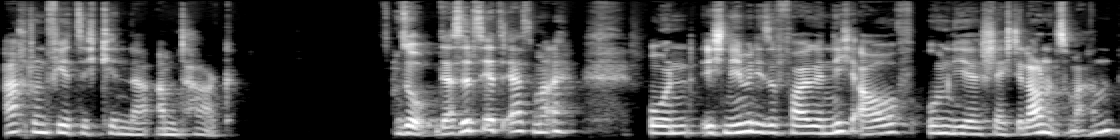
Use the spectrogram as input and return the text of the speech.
48 Kinder am Tag. So, das ist jetzt erstmal. Und ich nehme diese Folge nicht auf, um dir schlechte Laune zu machen,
